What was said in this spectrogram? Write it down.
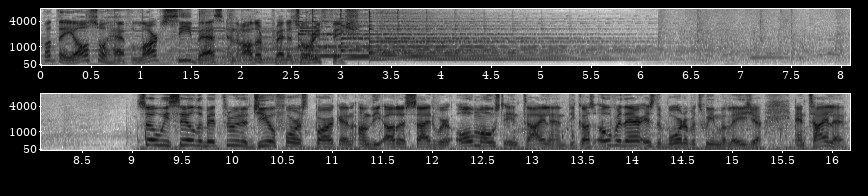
but they also have large sea bass and other predatory fish. So we sailed a bit through the Geoforest Park and on the other side we're almost in Thailand because over there is the border between Malaysia and Thailand.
